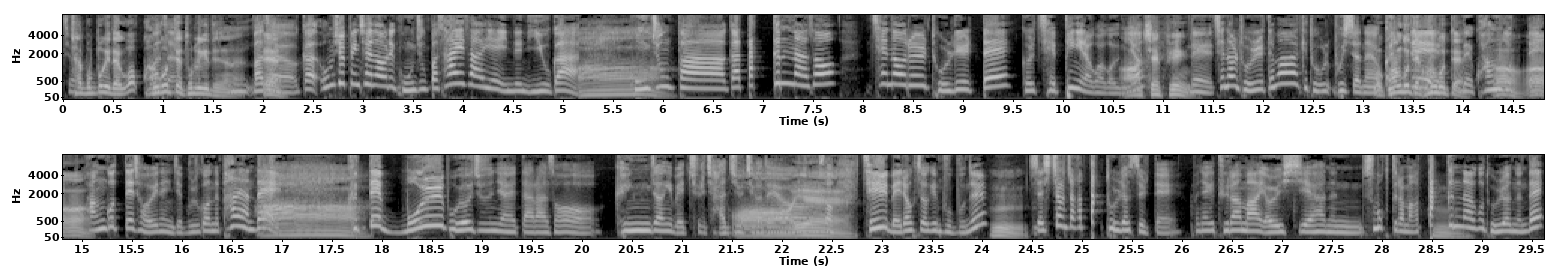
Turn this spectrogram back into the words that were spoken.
잘 못 보게 되고 광고 맞아요. 때 돌리게 되잖아요. 음, 맞아요. 예. 그러니까 홈쇼핑 채널이 공중파 사이사이에 있는 이유가 아. 공중파가 딱 끝나서 채널을 돌릴 때 그걸 재핑이라고 하거든요. 아, 재핑. 네, 채널 돌릴 때 막 이렇게 돌- 보시잖아요. 어, 광고 때, 광고 때. 네, 광고 어, 때. 어, 어. 광고 때 저희는 이제 물건을 파는데 아. 그때 뭘 보여주느냐에 따라서 굉장히 매출이 좌지우지가 아, 돼요. 예. 그래서 제일 매력적인 부분을 음. 진짜 시청자가 딱 돌렸을 때 만약에 드라마 10시에 하는 수목 드라마가 딱 음. 끝나고 돌렸는데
